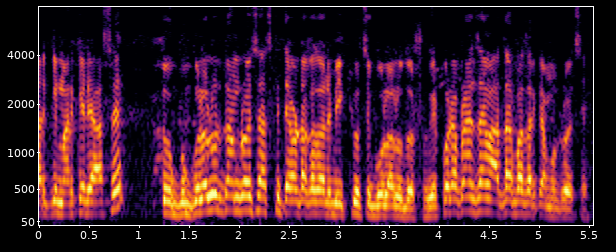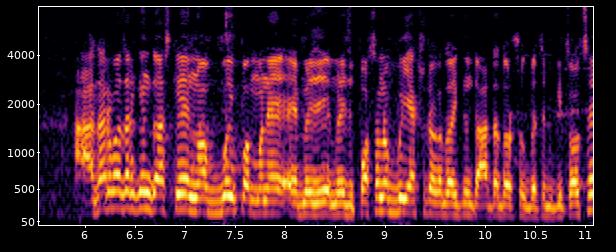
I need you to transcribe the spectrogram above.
আর কি মার্কেটে আছে। তো গোলালুর দাম রয়েছে আজকে তেরো টাকা দরে বিক্রি হচ্ছে গোলালু দর্শক। এরপরে আপনারা জানেন আদার বাজার কেমন রয়েছে। আদার বাজার কিন্তু আজকে নব্বই মানে মানে মানে যে পঁচানব্বই, একশো টাকা দরে কিন্তু আদা দর্শক বেচা বিক্রি চলছে।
